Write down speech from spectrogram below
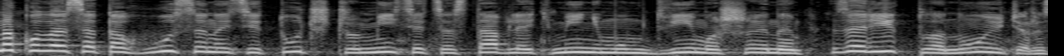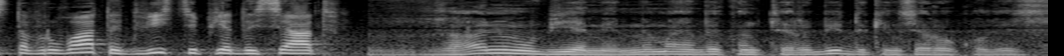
На колеса та гусениці тут щомісяця ставлять мінімум дві машини. За рік планують реставрувати 250. В загальному об'ємі ми маємо виконати робіт до кінця року десь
